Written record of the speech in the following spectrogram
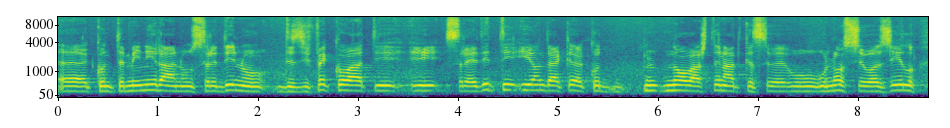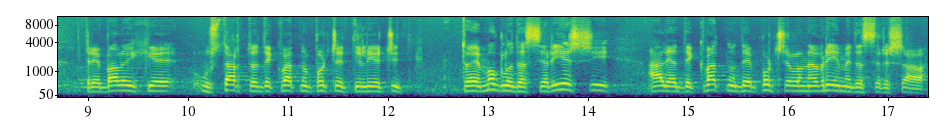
e, kontaminiranu sredinu dezinfekovati i srediti i onda kod nova štenatka se unose u azilu, trebalo ih je u startu adekvatno početi liječiti. To je moglo da se riješi, ali adekvatno da je počelo na vrijeme da se rešava.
